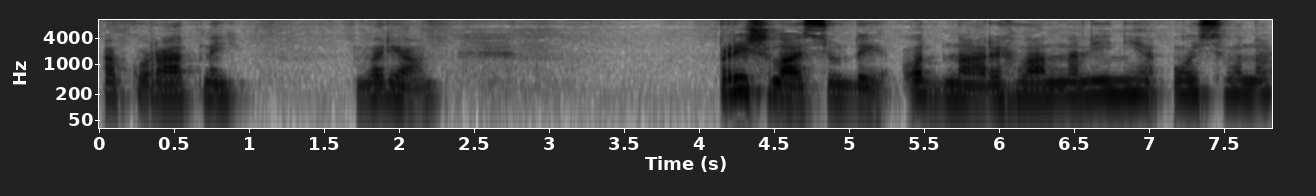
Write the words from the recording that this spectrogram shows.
акуратний варіант. Прийшла сюди одна регланна лінія, ось вона.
